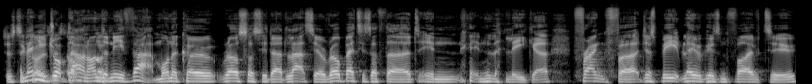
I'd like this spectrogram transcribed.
just and then you drop down off, underneath that: Monaco, Real Sociedad, Lazio, Real Betis are third in in La Liga. Frankfurt just beat Leverkusen five two.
